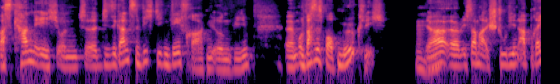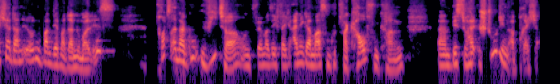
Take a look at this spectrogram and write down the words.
was kann ich und äh, diese ganzen wichtigen W-Fragen irgendwie ähm, und was ist überhaupt möglich? Mhm. Ja, äh, ich sag mal als Studienabbrecher dann irgendwann, der man dann nun mal ist, trotz einer guten Vita und wenn man sich vielleicht einigermaßen gut verkaufen kann, ähm, bist du halt ein Studienabbrecher.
